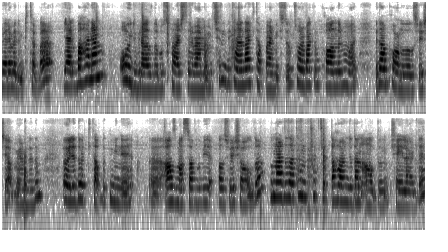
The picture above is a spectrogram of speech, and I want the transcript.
veremedim kitabı. Yani bahanem oydu biraz da bu siparişleri vermem için. Bir tane daha kitap vermek istiyordum. Sonra baktım puanlarım var. Neden puanla alışveriş yapmıyorum dedim. Öyle dört kitaplık mini az masraflı bir alışveriş oldu. Bunlar da zaten çok çok daha önceden aldığım şeylerdi.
